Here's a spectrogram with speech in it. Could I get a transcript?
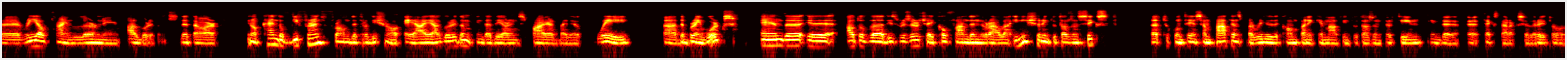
uh, real-time learning algorithms that are you know, kind of different from the traditional AI algorithm in that they are inspired by the way uh, the brain works and uh, uh, out of uh, this research, I co-founded Neurala initially in 2006 to contain some patents, but really the company came out in 2013 in the Techstar Accelerator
